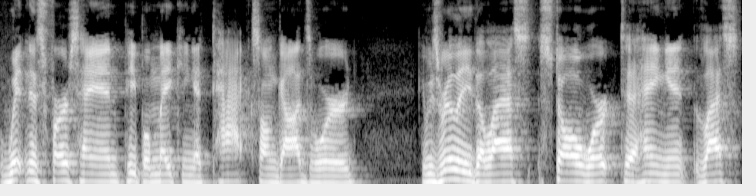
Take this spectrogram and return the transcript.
witnessed firsthand people making attacks on God's word. He was really the last stalwart to hang in, last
